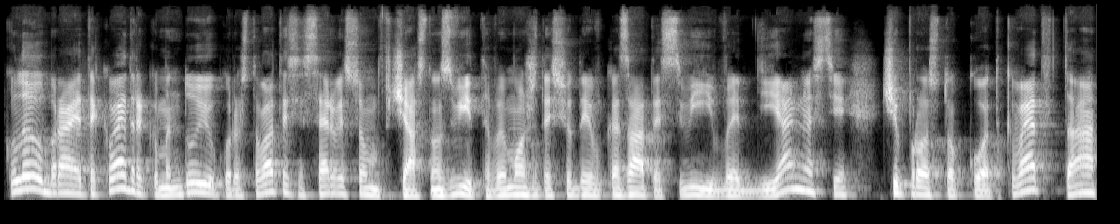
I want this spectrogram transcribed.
Коли обираєте квед, рекомендую користуватися сервісом вчасно звіт. Ви можете сюди вказати свій вид діяльності чи просто код квед та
